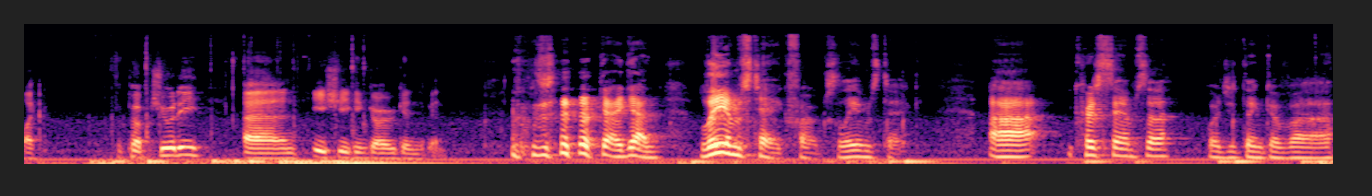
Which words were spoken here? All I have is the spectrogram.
like, for perpetuity, and Ishii can go get in the bin. okay, again, Liam's take, folks. Liam's take. Uh, Chris Samsel, what'd you think of? Uh,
